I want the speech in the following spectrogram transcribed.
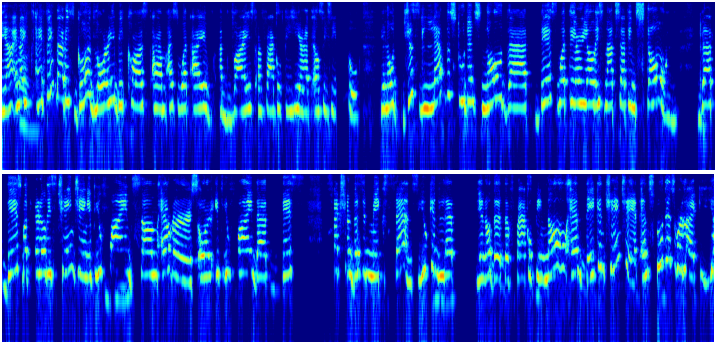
Yeah, and I, I think that is good, Lori, because um, as what I've advised our faculty here at LCC too, you know, just let the students know that this material is not set in stone, that this material is changing. If you find some errors or if you find that this section doesn't make sense, you can let you know the, the faculty know and they can change it. And students were like yeah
